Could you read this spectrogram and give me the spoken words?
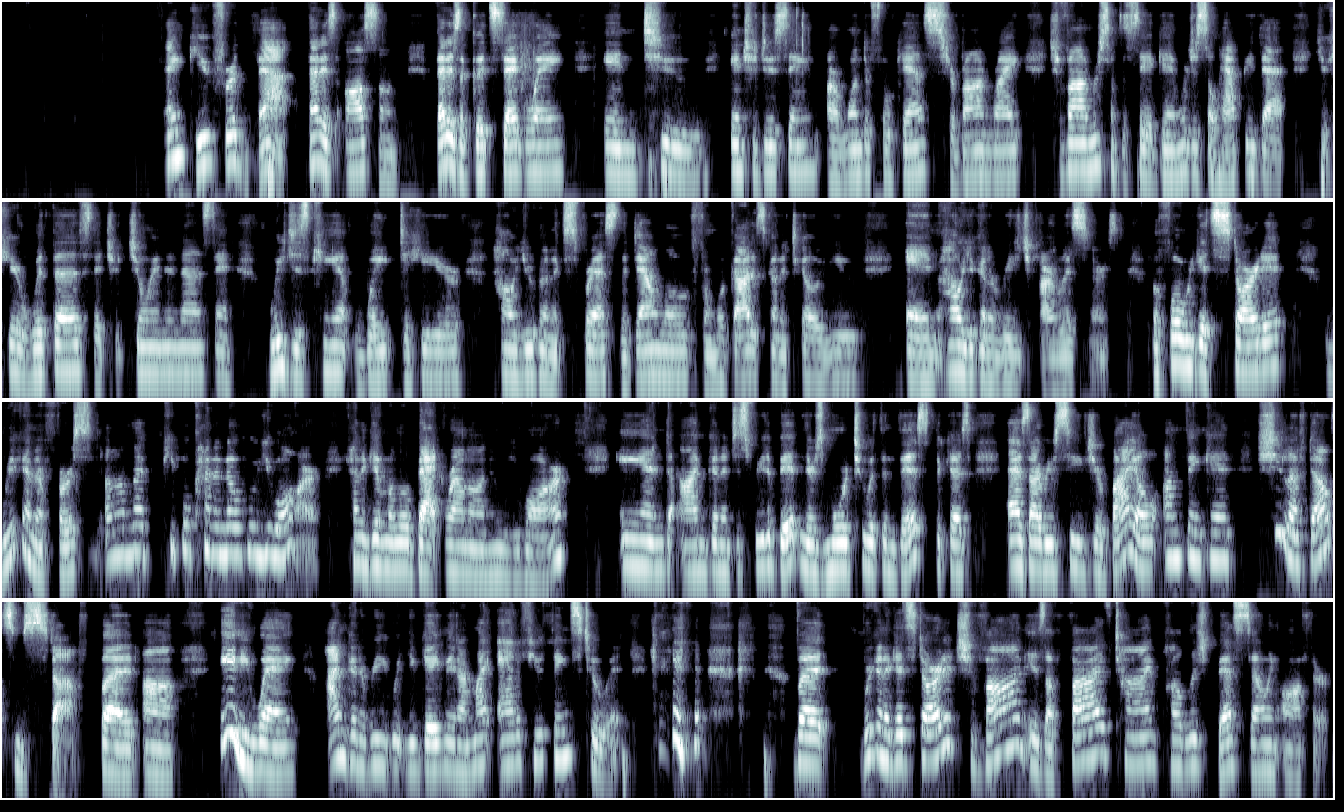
Thank you for that. That is awesome. That is a good segue into introducing our wonderful guest, Shurvone Wright. Shurvone, we just have to say again, we're just so happy that you're here with us, that you're joining us, and we just can't wait to hear how you're going to express the download from what God is going to tell you and how you're going to reach our listeners. Before we get started, we're going to first um, let people kind of know who you are, kind of give them a little background on who you are. And I'm going to just read a bit, and there's more to it than this because as I received your bio, I'm thinking she left out some stuff. But uh, anyway, I'm going to read what you gave me, and I might add a few things to it. but we're going to get started. Shurvone is a five time published best selling author,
